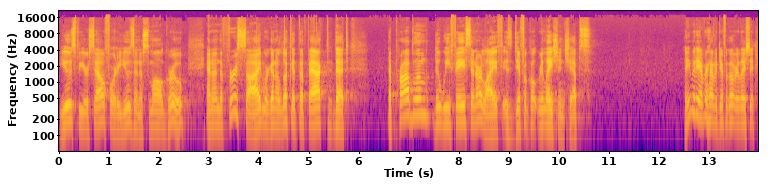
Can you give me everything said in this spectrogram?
use for yourself or to use in a small group. And on the first side, we're going to look at the fact that the problem that we face in our life is difficult relationships Anybody ever have a difficult relationship?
